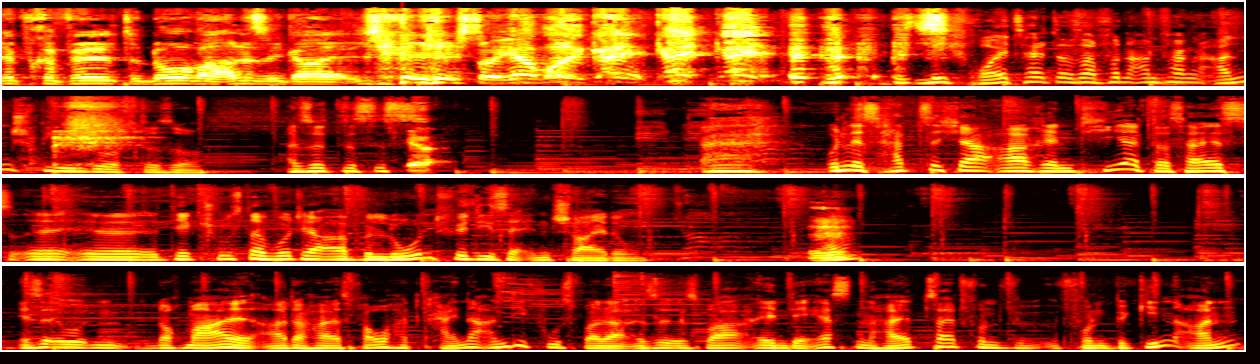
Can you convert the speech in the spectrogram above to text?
Depreville, Nova, alles egal. Ich, ich so, jawohl, geil, geil, geil. Mich freut halt, dass er von Anfang an spielen durfte, so. Also, das ist. Ja. Ah, und es hat sich ja rentiert. Das heißt, äh, äh, Dirk Schuster wurde ja belohnt für diese Entscheidung. Ja? Es, äh, nochmal, der HSV hat keine Anti-Fußballer. Also es war in der ersten Halbzeit von, von Beginn an,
